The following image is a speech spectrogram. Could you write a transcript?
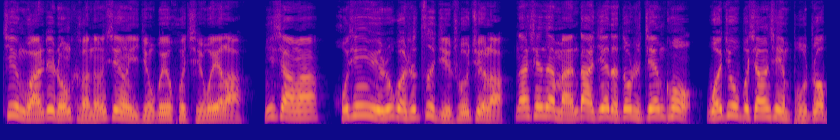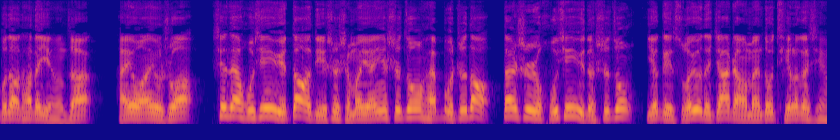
尽管这种可能性已经微乎其微了。你想啊。”胡鑫宇如果是自己出去了，那现在满大街的都是监控，我就不相信捕捉不到他的影子。还有网友说，现在胡鑫宇到底是什么原因失踪还不知道，但是胡鑫宇的失踪也给所有的家长们都提了个醒，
